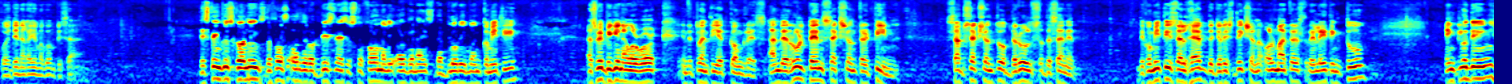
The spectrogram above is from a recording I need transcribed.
pwede na kayo mag-umpisa. Distinguished colleagues, the first order of business is to formally organize the Blue Ribbon Committee as we begin our work in the 20th Congress. Under Rule 10, Section 13, subsection 2 of the Rules of the Senate, the committee shall have the jurisdiction on all matters relating to, including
